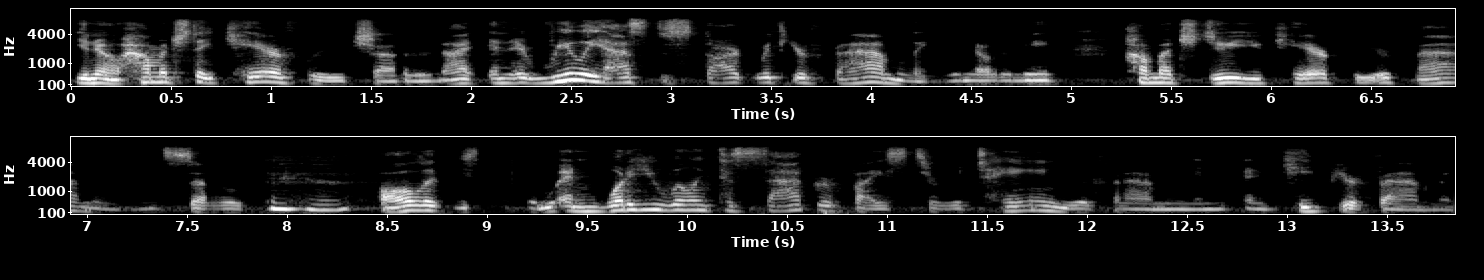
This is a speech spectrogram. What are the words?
you know, how much they care for each other. And I, and it really has to start with your family. You know what I mean? How much do you care for your family? And so mm-hmm. all of these, and what are you willing to sacrifice to retain your family and, and keep your family?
